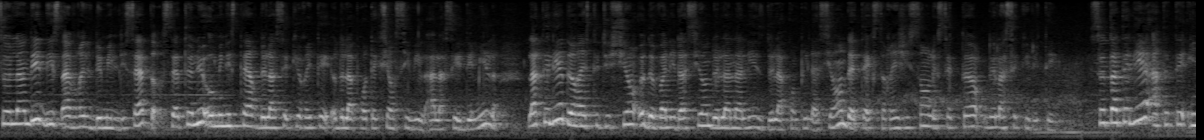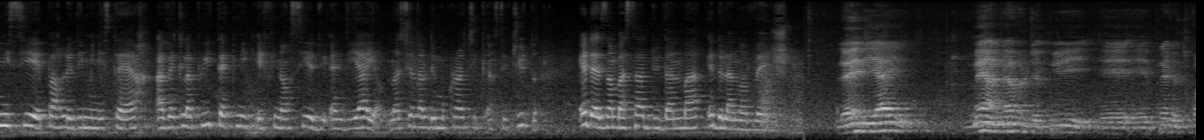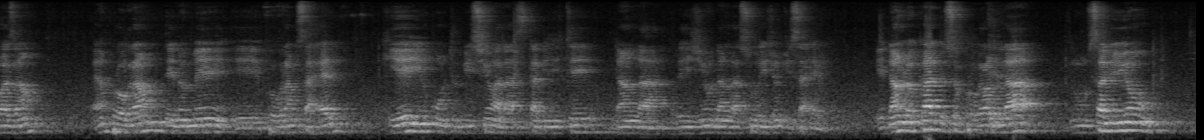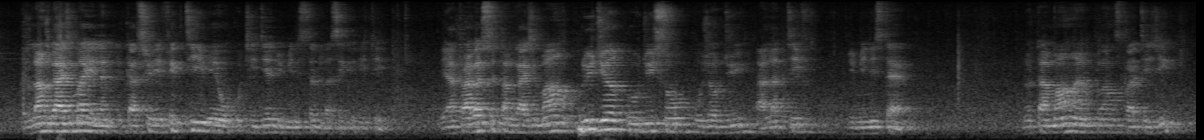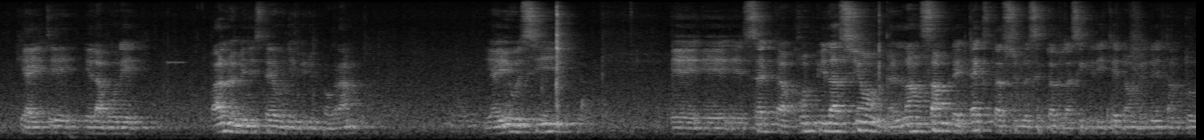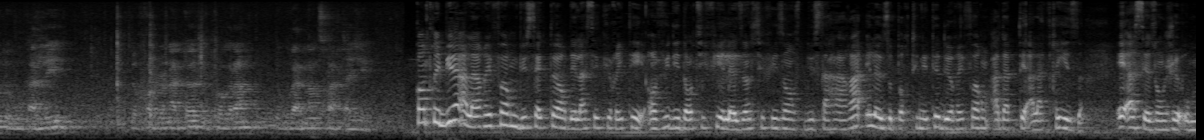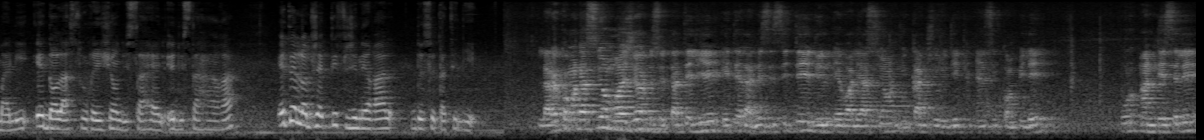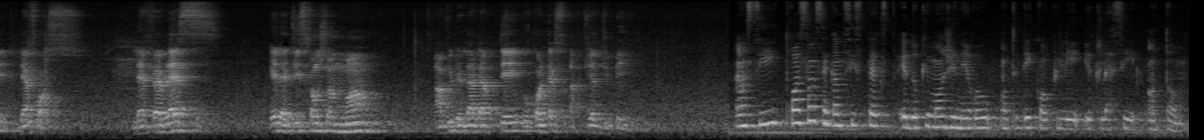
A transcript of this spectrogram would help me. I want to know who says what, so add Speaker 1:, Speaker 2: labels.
Speaker 1: Ce lundi 10 avril 2017 s'est tenu au ministère de la Sécurité et de la Protection civile à la C2000 l'atelier de restitution et de validation de l'analyse de la compilation des textes régissant le secteur de la sécurité. Cet atelier a été initié par le dit ministère avec l'appui technique et financier du NDI, National Democratic Institute, et des ambassades du Danemark et de la Norvège.
Speaker 2: Le NDI met en œuvre depuis près de trois ans un programme dénommé Programme Sahel qui est une contribution à la stabilité dans la région, dans la sous-région du Sahel. Et dans le cadre de ce programme-là, nous saluons l'engagement et l'implication effective et au quotidien du ministère de la Sécurité. Et à travers cet engagement, plusieurs produits sont aujourd'hui à l'actif du ministère notamment un plan stratégique qui a été élaboré par le ministère au début du programme. Il y a eu aussi et, cette compilation de l'ensemble des textes sur le secteur de la sécurité dont venait tantôt de vous parler le coordonnateur du programme de gouvernance partagée.
Speaker 1: Contribuer à la réforme du secteur de la sécurité en vue d'identifier les insuffisances du Sahara et les opportunités de réforme adaptées à la crise et à ses enjeux au Mali et dans la sous-région du Sahel et du Sahara était l'objectif général de cet atelier.
Speaker 3: La recommandation majeure de cet atelier était la nécessité d'une évaluation du cadre juridique ainsi compilé pour en déceler les forces, les faiblesses et les dysfonctionnements en vue de l'adapter au contexte actuel du pays.
Speaker 1: Ainsi, 356 textes et documents généraux ont été compilés et classés en tomes.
